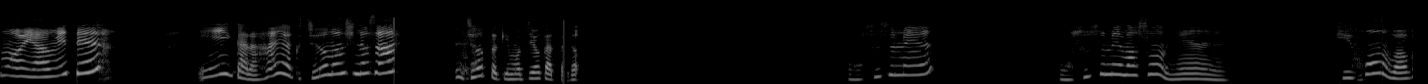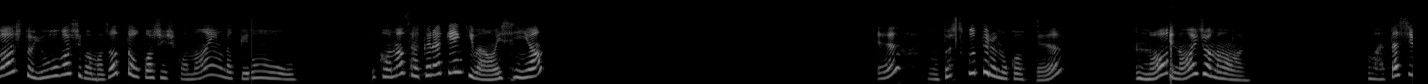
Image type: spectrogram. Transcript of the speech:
もうやめて。いいから早く注文しなさい。ちょっと気持ちよかったけど。おすすめ？おすすめはそうね。基本和菓子と洋菓子が混ざったお菓子しかないんだけど、この桜ケーキは美味しいよ。え？私作ってるのかってなわけないじゃない。私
